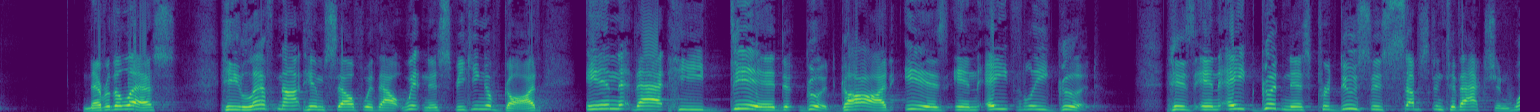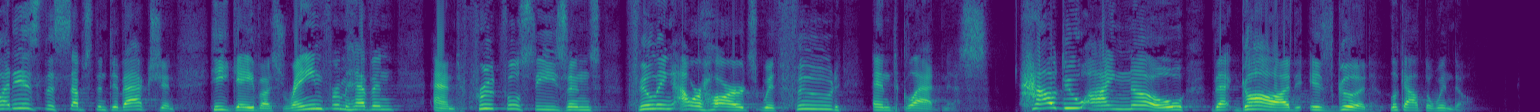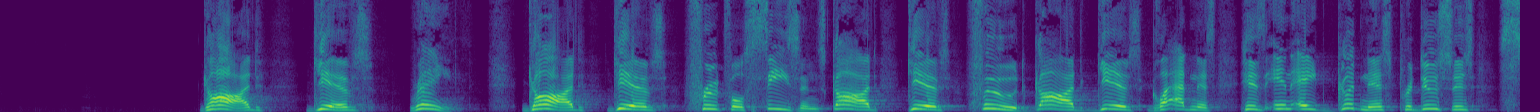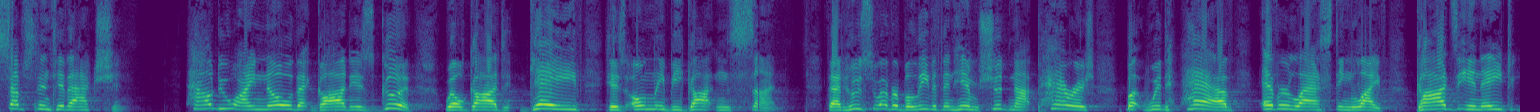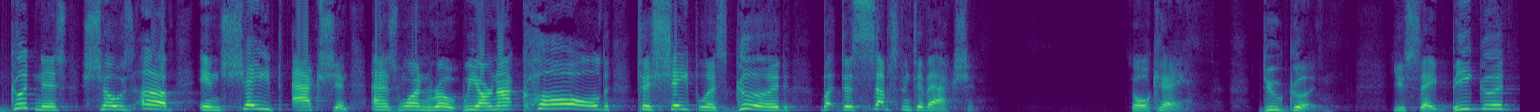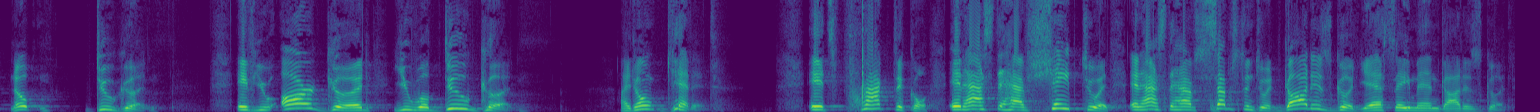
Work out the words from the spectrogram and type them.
Nevertheless, he left not himself without witness, speaking of God, in that he did good. God is innately good. His innate goodness produces substantive action. What is the substantive action? He gave us rain from heaven and fruitful seasons, filling our hearts with food and gladness. How do I know that God is good? Look out the window. God gives rain. God gives fruitful seasons. God gives food. God gives gladness. His innate goodness produces substantive action. How do I know that God is good? Well, God gave his only begotten Son, that whosoever believeth in him should not perish, but would have everlasting life. God's innate goodness shows up in shaped action. As one wrote, we are not called to shapeless good, but to substantive action. So, okay, do good. You say, be good. Nope do good. If you are good, you will do good. I don't get it. It's practical. It has to have shape to it. It has to have substance to it. God is good. Yes, amen. God is good.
